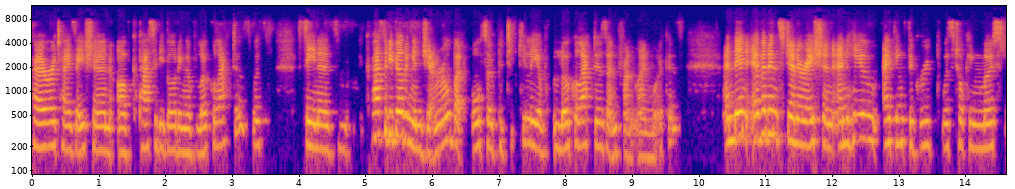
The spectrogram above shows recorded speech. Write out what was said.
prioritization of capacity building of local actors was seen as capacity building in general, but also particularly of local actors and frontline workers. And then evidence generation, and here I think the group was talking most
